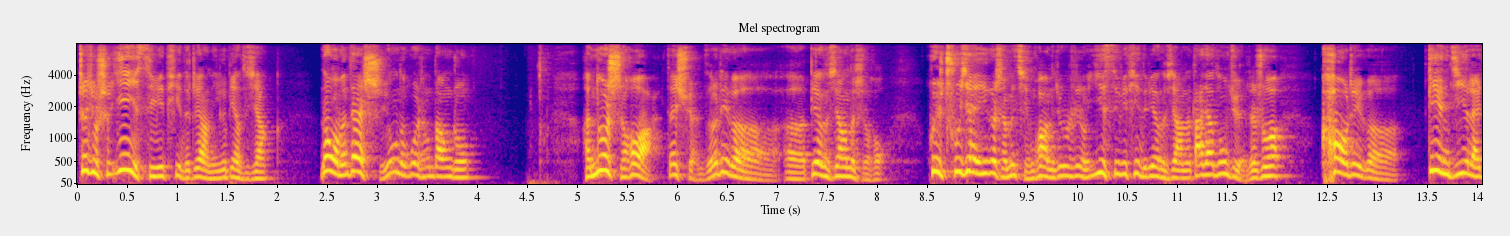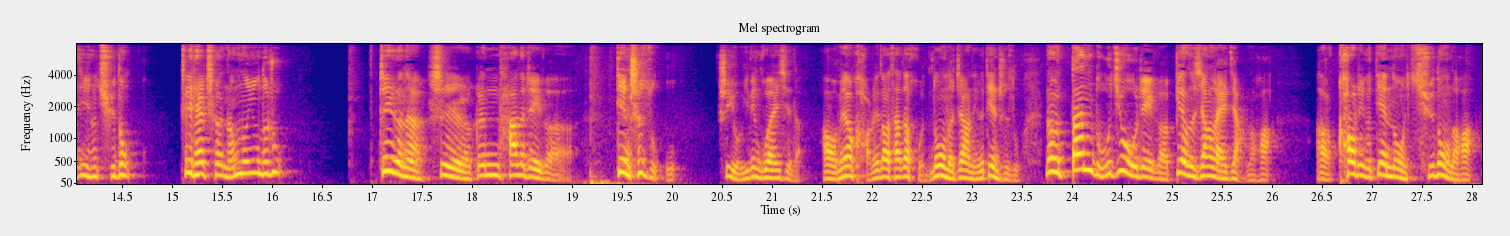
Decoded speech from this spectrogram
这就是 e CVT 的这样的一个变速箱。那我们在使用的过程当中，很多时候啊，在选择这个呃变速箱的时候，会出现一个什么情况呢？就是这种 e CVT 的变速箱呢，大家总觉着说靠这个电机来进行驱动，这台车能不能用得住？这个呢是跟它的这个电池组是有一定关系的啊。我们要考虑到它的混动的这样的一个电池组。那么单独就这个变速箱来讲的话啊，靠这个电动驱动的话，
